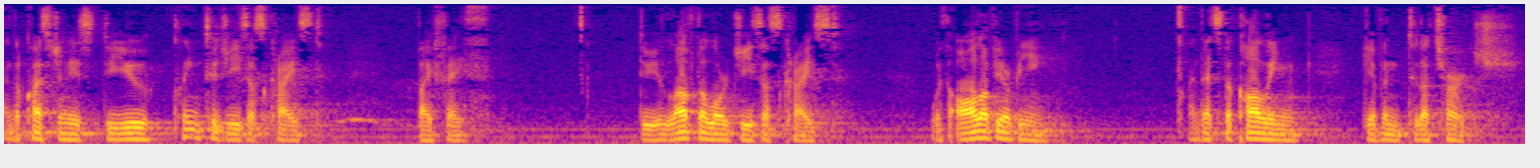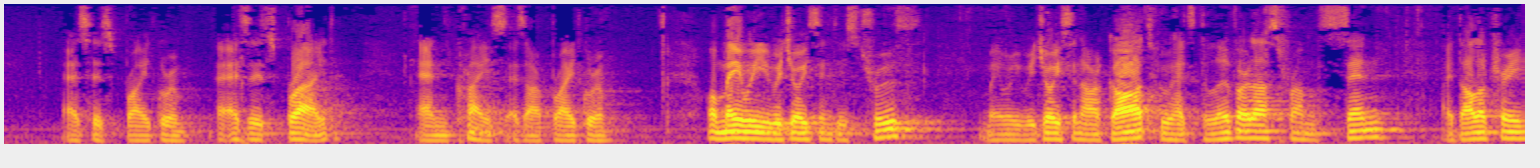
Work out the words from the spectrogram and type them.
And the question is, do you cling to Jesus Christ by faith? Do you love the Lord Jesus Christ with all of your being? And that's the calling given to the church as His bridegroom, as His bride, and Christ as our bridegroom. Oh, may we rejoice in this truth. May we rejoice in our God who has delivered us from sin, idolatry,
